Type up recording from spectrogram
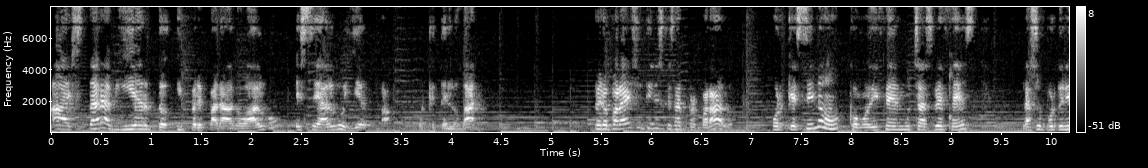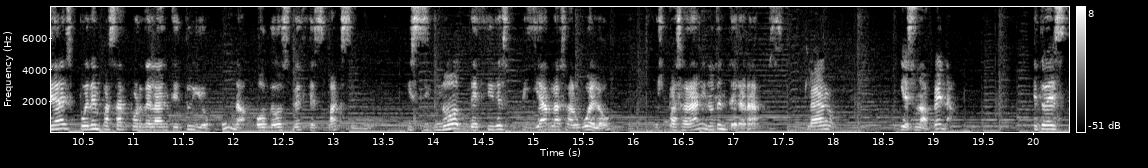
a estar abierto y preparado a algo, ese algo llega, porque te lo dan. Pero para eso tienes que estar preparado, porque si no, como dicen muchas veces, las oportunidades pueden pasar por delante tuyo una o dos veces máximo. Y si no decides pillarlas al vuelo, pues pasarán y no te enterarás. Claro. Y es una pena. Entonces,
